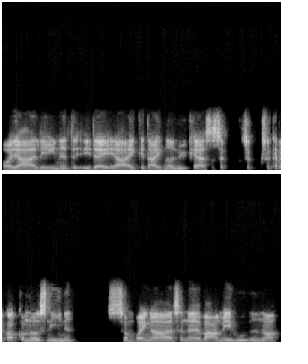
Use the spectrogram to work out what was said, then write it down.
og jeg er alene i dag, jeg er ikke, der er ikke noget ny kæreste, så, så, så kan der godt komme noget snigende, som bringer sådan uh, varme i huden og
